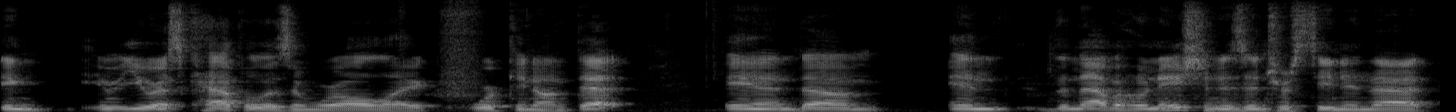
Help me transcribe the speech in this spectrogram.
in us capitalism we're all like working on debt and um and the navajo nation is interesting in that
